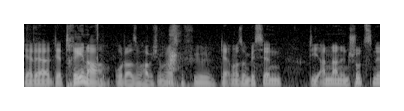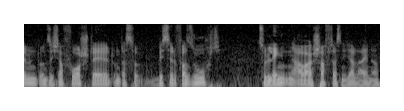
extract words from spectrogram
der, der, der Trainer oder so, habe ich immer das Gefühl, der immer so ein bisschen die anderen in Schutz nimmt und sich da vorstellt und das so ein bisschen versucht zu lenken, aber schafft das nicht alleine.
